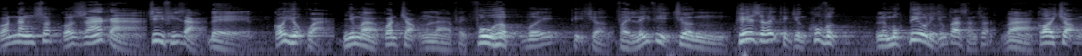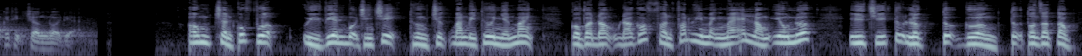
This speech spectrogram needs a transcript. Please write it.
có năng suất, có giá cả, chi phí giảm để có hiệu quả. Nhưng mà quan trọng là phải phù hợp với thị trường phải lấy thị trường thế giới thị trường khu vực là mục tiêu để chúng ta sản xuất và coi trọng cái thị trường nội địa. Ông Trần Quốc Vượng ủy viên Bộ Chính trị thường trực Ban Bí thư nhấn mạnh cuộc vận động đã góp phần phát huy mạnh mẽ lòng yêu nước ý chí tự lực tự cường tự tôn dân tộc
